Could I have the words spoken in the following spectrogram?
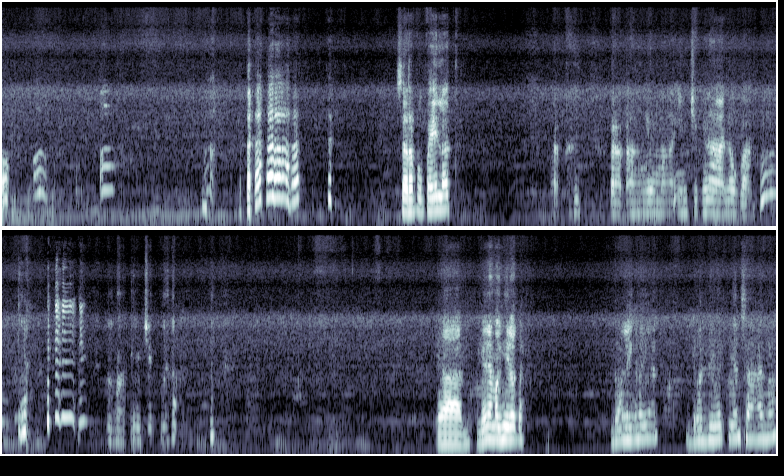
Oh. Sarap po pahilot. Parang, parang kang yung mga inchik na ano ba? mga inchik na. Yan. Ganyan maghilot. Galing ano yan? Graduate yan sa ano?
